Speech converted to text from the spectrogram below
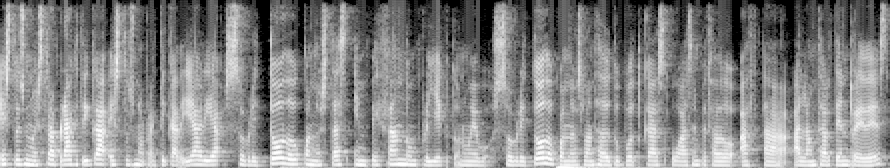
esto es nuestra práctica, esto es una práctica diaria, sobre todo cuando estás empezando un proyecto nuevo, sobre todo cuando has lanzado tu podcast o has empezado a, lanzarte en redes.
